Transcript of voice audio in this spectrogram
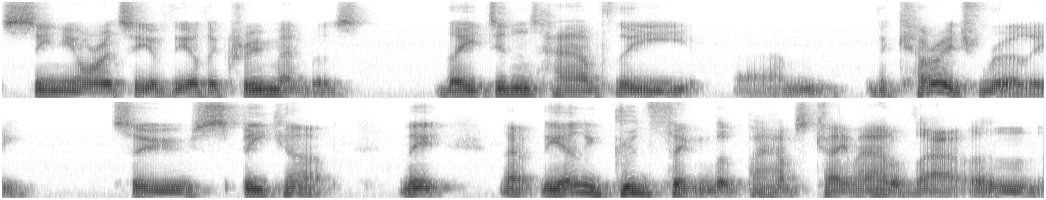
seniority of the other crew members, they didn't have the um, the courage really to speak up. The, now, the only good thing that perhaps came out of that, and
